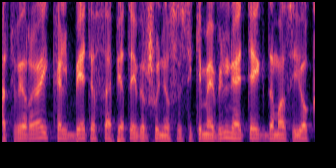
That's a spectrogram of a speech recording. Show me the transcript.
atvirai kalbėtis apie tai viršūnių sustikime Vilniuje, teikdamas, jog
